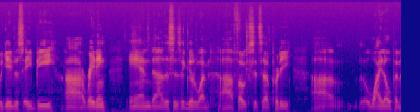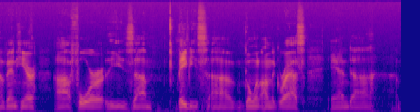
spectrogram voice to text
We gave this a B uh, rating, and uh, this is a good one, uh, folks. It's a pretty uh, wide open event here for these um, babies going on the grass. And I'm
